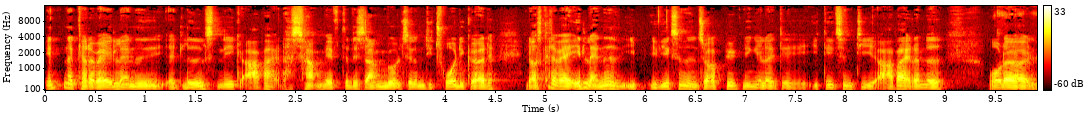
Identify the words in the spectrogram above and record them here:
Enten kan der være et eller andet, at ledelsen ikke arbejder sammen efter det samme mål, selvom de tror, de gør det. Eller også kan der være et eller andet i, i virksomhedens opbygning, eller det, i det, som de arbejder med, hvor der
